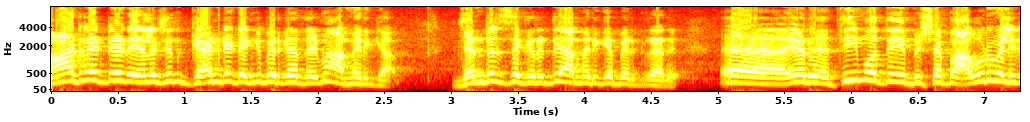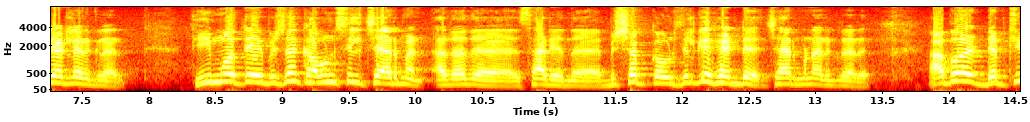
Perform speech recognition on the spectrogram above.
மாடரேட்டட் எலெக்ஷன் கேண்டிடேட் எங்கே போயிருக்காரு தெரியுமா? அமெரிக்கா. ஜெனரல் செக்ரட்டரி அமெரிக்கா போயிருக்கிறாரு. யார் தீமோத்தே பிஷப் அவரும் வெளிநாட்டில் இருக்கிறார். தீமோத்தே பிஷப் கவுன்சில் சேர்மன் அதாவது சாரி அந்த பிஷப் கவுன்சிலுக்கு ஹெட்டு சேர்மனாக இருக்கிறாரு. அப்போ டெப்டி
